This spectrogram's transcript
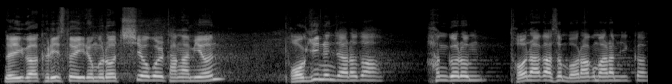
너희가 그리스도의 이름으로 치욕을 당하면 복이 있는 자로다. 한 걸음 더 나가서 뭐라고 말합니까?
